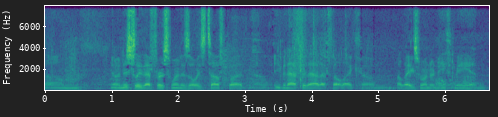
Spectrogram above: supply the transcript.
Um, you know, initially that first win is always tough, but uh, even after that, I felt like um, my legs were underneath me and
